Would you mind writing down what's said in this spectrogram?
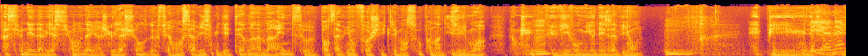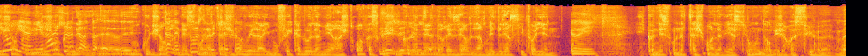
passionné d'aviation. D'ailleurs, j'ai eu la chance de faire mon service militaire dans la marine sur le porte-avions Foch et Clémenceau pendant 18 mois. Donc j'ai pu vivre au milieu des avions. Et puis, il y a un avion, il y a un Mirage, dans- euh, beaucoup de gens connaissent mon attachement. Oui, là, ils m'ont fait cadeau d'un Mirage 3 parce que je suis génial, colonel ça. de réserve de l'armée de l'air citoyenne. Oui. Ils connaissent mon attachement à l'aviation, donc j'ai reçu euh, ma-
